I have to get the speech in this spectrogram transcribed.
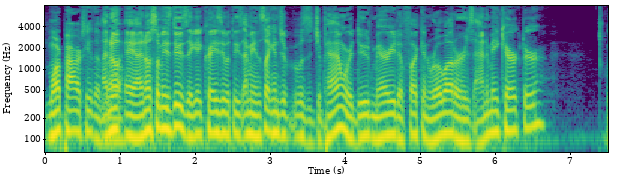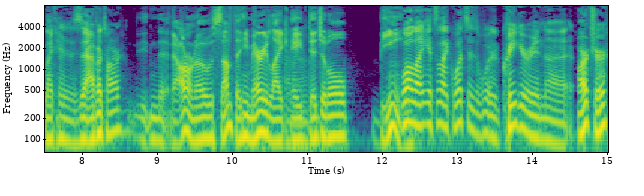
more power to them. I know. Hey, I know some of these dudes. They get crazy with these. I mean, it's like in was it Japan where a dude married a fucking robot or his anime character? like his avatar. I don't know. Something. He married like a digital being. Well, like it's like what's his Krieger in uh, Archer?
